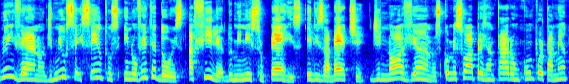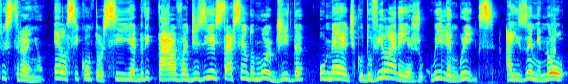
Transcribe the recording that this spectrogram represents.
No inverno de 1692, a filha do ministro Perres, Elizabeth, de 9 anos, começou a apresentar um comportamento estranho. Ela se contorcia, gritava, dizia estar sendo mordida. O médico do vilarejo, William Griggs, a examinou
